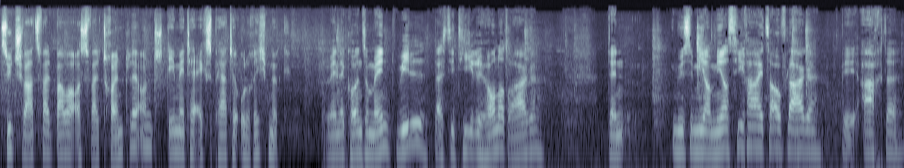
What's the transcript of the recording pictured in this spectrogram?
Südschwarzwaldbauer Oswald Tröntle und Demeter-Experte Ulrich Mück. Wenn der Konsument will, dass die Tiere Hörner tragen, dann müssen wir mehr Sicherheitsauflagen beachten.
